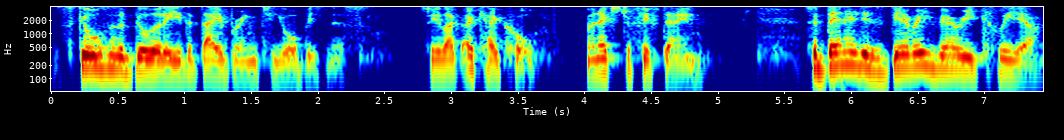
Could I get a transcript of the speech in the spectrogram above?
skills and ability that they bring to your business so you're like okay cool an extra 15 so then it is very very clear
